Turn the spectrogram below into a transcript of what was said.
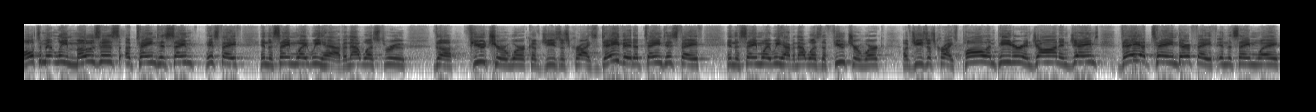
Ultimately, Moses obtained his, same, his faith in the same way we have, and that was through the future work of Jesus Christ. David obtained his faith in the same way we have, and that was the future work of Jesus Christ. Paul and Peter and John and James, they obtained their faith in the same way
